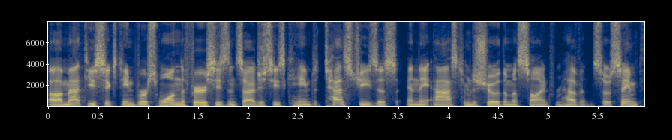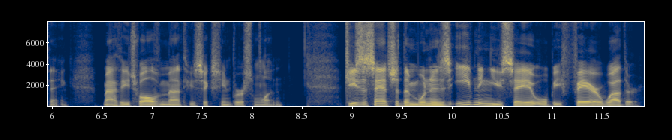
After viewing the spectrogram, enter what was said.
uh, Matthew 16, verse 1, the Pharisees and Sadducees came to test Jesus and they asked him to show them a sign from heaven. So, same thing. Matthew 12 and Matthew 16, verse 1. Jesus answered them, When it is evening, you say it will be fair weather,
